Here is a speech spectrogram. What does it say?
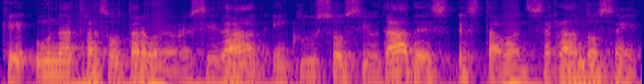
que una tras otra universidad, incluso ciudades, estaban cerrándose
